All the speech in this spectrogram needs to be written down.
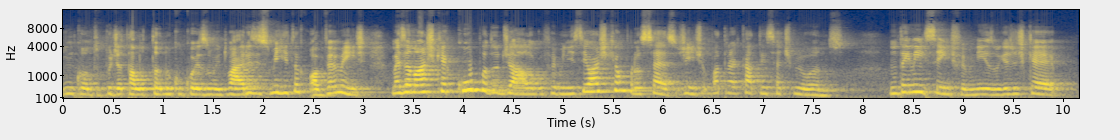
enquanto podia estar tá lutando com coisas muito maiores. Isso me irrita, obviamente. Mas eu não acho que é culpa do diálogo feminista. E eu acho que é um processo. Gente, o patriarcado tem 7 mil anos. Não tem nem 100 de feminismo, que a gente quer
